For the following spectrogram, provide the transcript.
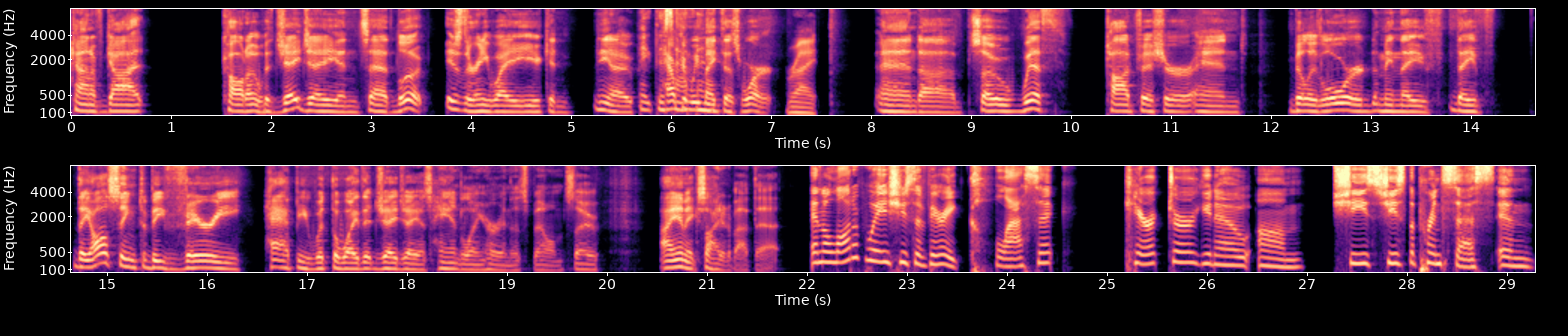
kind of got caught up with JJ and said, Look, is there any way you can, you know, Make this how can we make this work? Right. And uh, so with Todd Fisher and Billie Lourd, I mean, they've, they've, they all seem to be very happy with the way that JJ is handling her in this film. So I am excited about that. in a lot of ways she's a very classic character you know um she's she's the princess in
